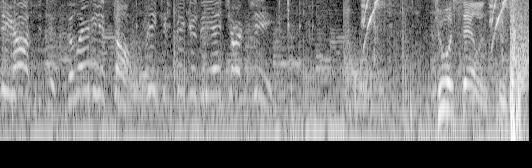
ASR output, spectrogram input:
see hostages. Delay the assault. Reconfigure the HRT. Two assailants.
